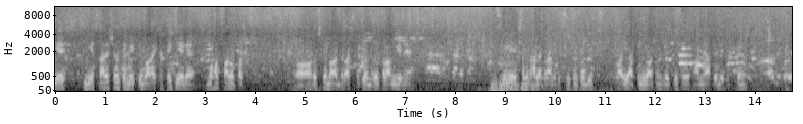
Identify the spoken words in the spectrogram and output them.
ये ये सारे शेल्स एक व्यक्ति द्वारा इकट्ठे किए गए बहुत सालों तक। और उसके बाद राष्ट्रपति अब्दुल कलाम जी ने इसके लिए एक संग्रहालय बनाने की स्वीकृति दी तो आइए आपको मिलवाते हैं व्यक्ति से, सामने आप देख सकते हैं।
